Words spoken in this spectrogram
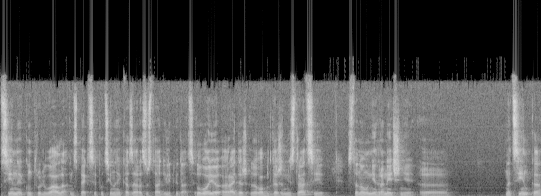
Ціни контролювала інспекція по цінах, яка зараз у стадії ліквідації. Головою облдержадміністрації встановлені граничні е, націнка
